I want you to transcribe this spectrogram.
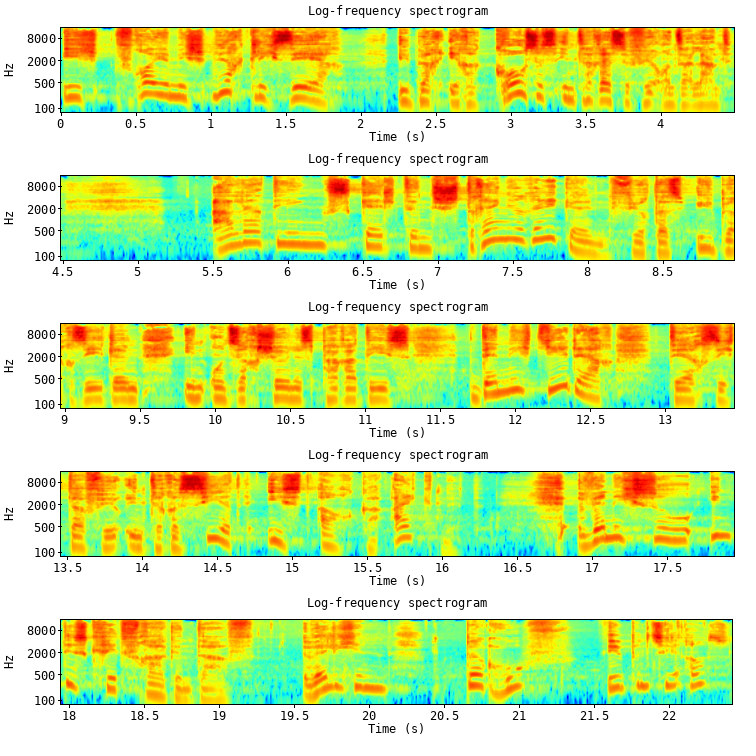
Ich freue mich wirklich sehr über Ihr großes Interesse für unser Land. Allerdings gelten strenge Regeln für das Übersiedeln in unser schönes Paradies, denn nicht jeder, der sich dafür interessiert, ist auch geeignet. Wenn ich so indiskret fragen darf, welchen Beruf üben Sie aus?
